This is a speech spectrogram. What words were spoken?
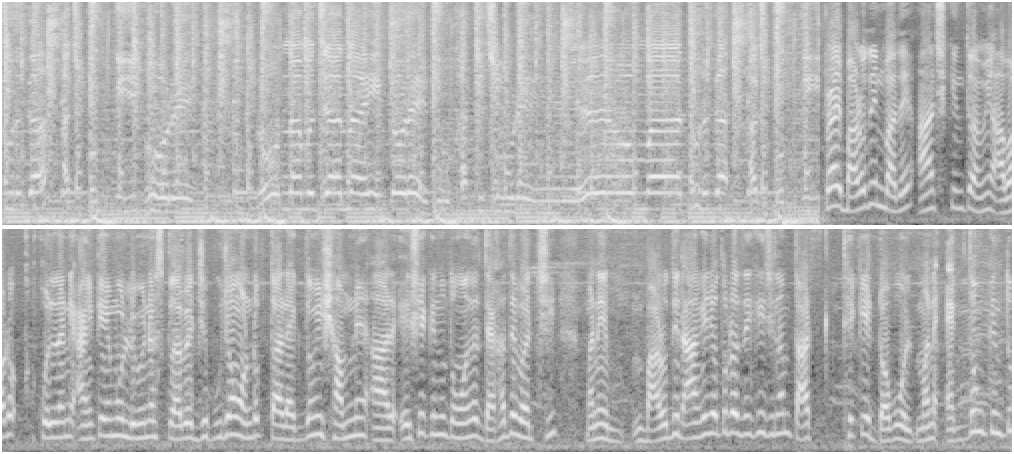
দুর্গা ভরে। প্রণাম জানাই তোরে দু হাত জুড়ে। ও মা দুর্গা, আজ প্রায় বারো দিন বাদে আজ কিন্তু আমি আবারও কল্যাণী আইটিএম লুমিনাস ক্লাবের যে পূজা মণ্ডপ, তার একদমই সামনে। আর এসে কিন্তু তোমাদের দেখাতে পারছি মানে বারো দিন আগে যতটা দেখিয়েছিলাম, তার থেকে ডবল মানে একদম কিন্তু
